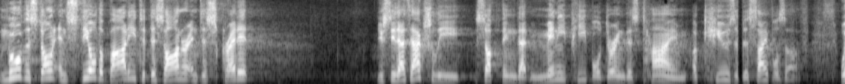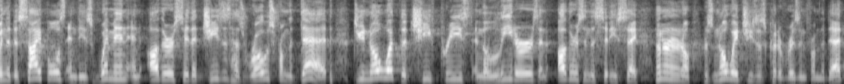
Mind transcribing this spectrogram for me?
move the stone and steal the body to dishonor and discredit? You see, that's actually something that many people during this time accuse the disciples of. When the disciples and these women and others say that Jesus has rose from the dead, do you know what the chief priest and the leaders and others in the city say? No, no, no, no. There's no way Jesus could have risen from the dead.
